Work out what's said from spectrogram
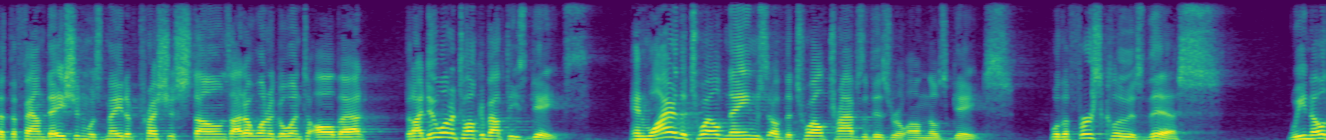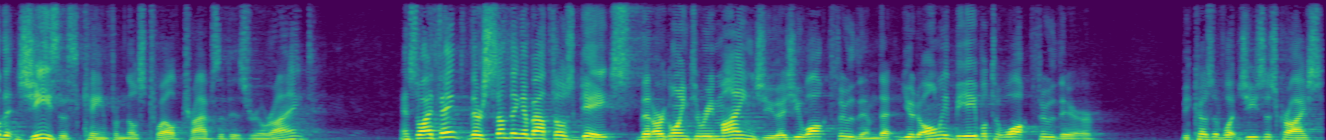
that the foundation was made of precious stones. I don't want to go into all that, but I do want to talk about these gates. And why are the 12 names of the 12 tribes of Israel on those gates? Well, the first clue is this we know that Jesus came from those 12 tribes of Israel, right? And so I think there's something about those gates that are going to remind you as you walk through them that you'd only be able to walk through there because of what Jesus Christ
